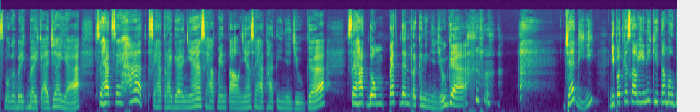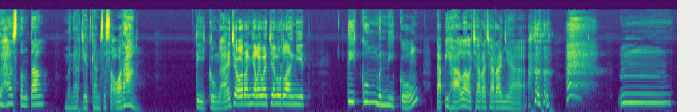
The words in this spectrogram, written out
Semoga baik-baik aja ya. Sehat-sehat, sehat raganya, sehat mentalnya, sehat hatinya juga. Sehat dompet dan rekeningnya juga. Jadi, di podcast kali ini kita mau bahas tentang menargetkan seseorang. Tikung aja orangnya lewat jalur langit. Tikung menikung, tapi halal cara-caranya. hmm,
